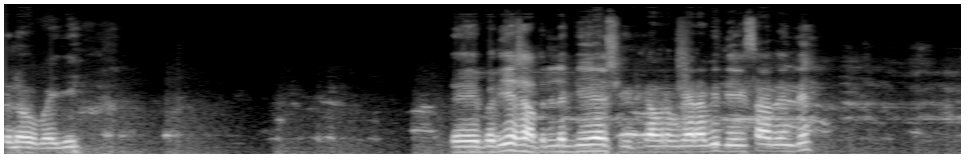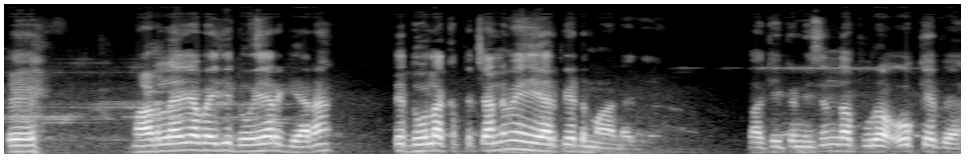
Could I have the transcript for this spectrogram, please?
ਚਲੋ ਬਾਈ ਜੀ। ਤੇ ਵਧੀਆ ਛਤਰੀ ਲੱਗੀ ਹੋਈ ਹੈ ਸ਼ੀਟ ਕਵਰ ਵਗੈਰਾ ਵੀ ਦੇਖ ਸਕਦੇ ਹੋਗੇ ਤੇ ਮਾਡਲ ਹੈਗਾ ਬਾਈ ਜੀ 2011 ਤੇ 295000 ਰੁਪਏ ਡਿਮਾਂਡ ਹੈ ਜੀ। ਬਾਕੀ ਕੰਡੀਸ਼ਨ ਦਾ ਪੂਰਾ ਓਕੇ ਪਿਆ।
